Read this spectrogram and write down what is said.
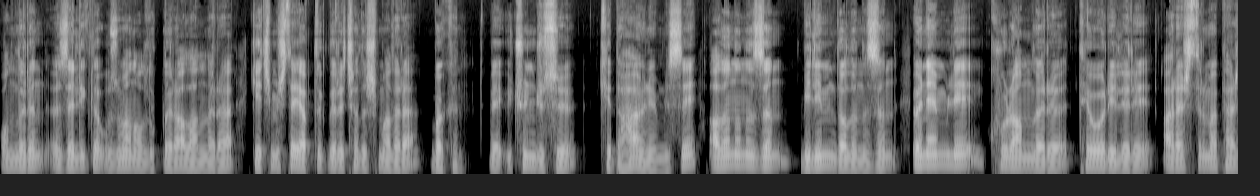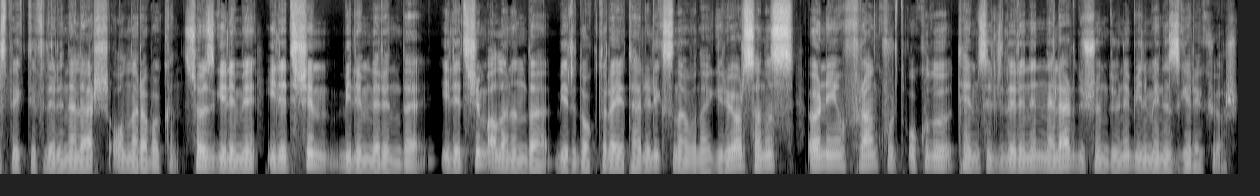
Onların özellikle uzman oldukları alanlara, geçmişte yaptıkları çalışmalara bakın. Ve üçüncüsü, ki daha önemlisi alanınızın, bilim dalınızın önemli kuramları, teorileri, araştırma perspektifleri neler onlara bakın. Söz gelimi iletişim bilimlerinde, iletişim alanında bir doktora yeterlilik sınavına giriyorsanız örneğin Frankfurt Okulu temsilcilerinin neler düşündüğünü bilmeniz gerekiyor.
